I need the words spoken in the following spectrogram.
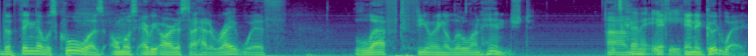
the thing that was cool was almost every artist I had to write with left feeling a little unhinged. It's Um, kinda i- icky. in a good way.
